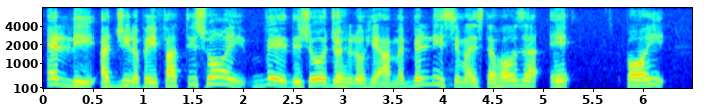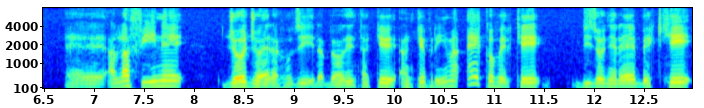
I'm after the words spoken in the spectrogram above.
è lì a giro per i fatti suoi, vede Giorgio che lo chiama, è bellissima questa cosa e poi eh, alla fine Giorgio era così, l'abbiamo detto anche, anche prima, ecco perché bisognerebbe che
